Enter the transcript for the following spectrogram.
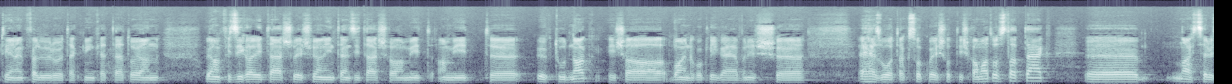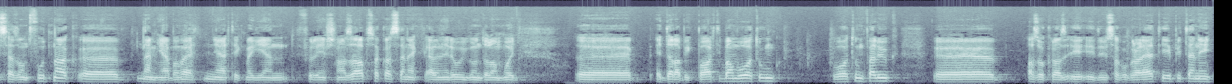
tényleg felőröltek minket, tehát olyan, olyan fizikalitással és olyan intenzitással, amit, amit ők tudnak, és a bajnokok ligájában is ehhez voltak szokva, és ott is kamatoztatták. Nagyszerű szezont futnak, nem hiába nyerték meg ilyen fölényesen az alapszakasz, ennek ellenére úgy gondolom, hogy egy darabig partiban voltunk, voltunk velük, azokra az időszakokra lehet építeni,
